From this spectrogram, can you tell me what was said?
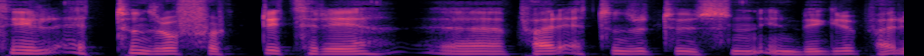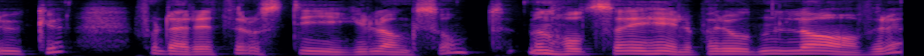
til 143 eh, per 100 000 innbyggere per uke, for deretter å stige langsomt, men holdt seg i hele perioden lavere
